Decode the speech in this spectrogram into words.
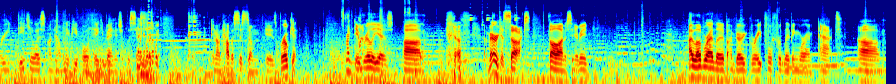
ridiculous on how many people take advantage of the system and on how the system is broken. It really is. Um, America sucks all honesty. I mean, I love where I live. I'm very grateful for living where I'm at. Um,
